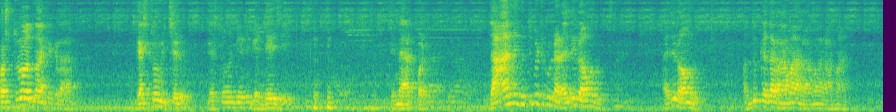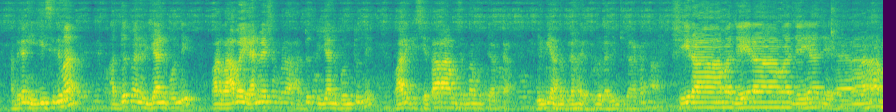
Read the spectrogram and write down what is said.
ఫస్ట్ రోజు నాకు ఇక్కడ గెస్ట్ రూమ్ ఇచ్చాడు. గెస్ట్ రూమ్ అంటే గడ్డేసి చిన్న ఏర్పాటు. దాన్ని గుర్తుపెట్టుకున్నాడు. అది రాముడు. అది రాముడు. అందుకు కదా రామ రామ రామ. అందుకని ఈ సినిమా అద్భుతమైన విజయాన్ని పొంది వారు రాబోయే యానిమేషన్ కూడా అద్భుత విజయాన్ని పొందుతుంది. వారికి సీతారామచంద్రమూర్తి యొక్క దివ్య అనుగ్రహం ఎప్పుడు లభించుగాక శ్రీరామ జయ రామ జయ జయ రామ.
